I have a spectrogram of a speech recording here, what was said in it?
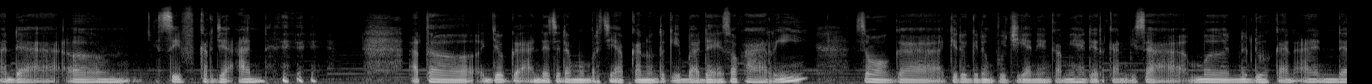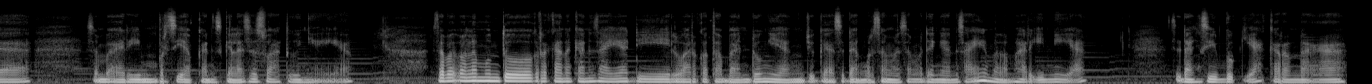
Ada em, shift kerjaan atau juga anda sedang mempersiapkan untuk ibadah esok hari Semoga kidung-kidung pujian yang kami hadirkan bisa meneduhkan Anda sembari mempersiapkan segala sesuatunya ya. Sahabat malam untuk rekan-rekan saya di luar kota Bandung yang juga sedang bersama-sama dengan saya malam hari ini ya. Sedang sibuk ya karena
